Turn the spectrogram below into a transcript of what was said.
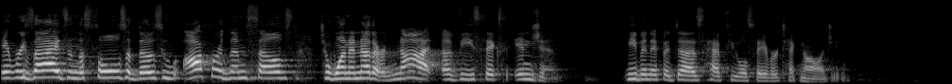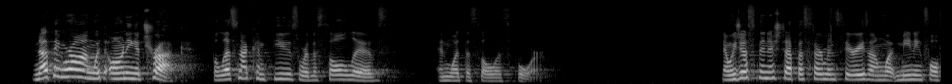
It resides in the souls of those who offer themselves to one another, not a V6 engine, even if it does have fuel saver technology. Nothing wrong with owning a truck, but let's not confuse where the soul lives and what the soul is for. Now, we just finished up a sermon series on what meaningful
